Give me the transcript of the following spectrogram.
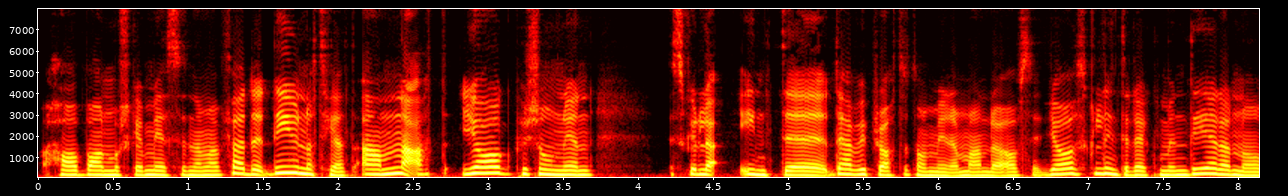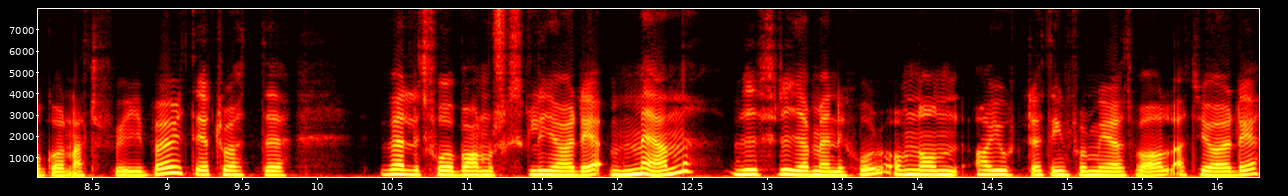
ha barnmorska med sig när man föder. Det är ju något helt annat. Jag personligen skulle inte, det har vi pratat om i de andra avsnitt, jag skulle inte rekommendera någon att free birth. Jag tror att det, Väldigt få barnmorskor skulle göra det, men vi fria människor, om någon har gjort ett informerat val att göra det,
